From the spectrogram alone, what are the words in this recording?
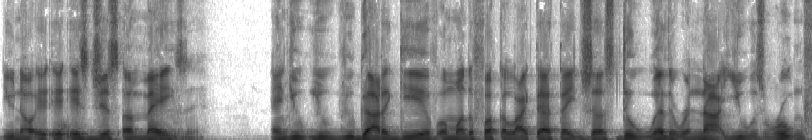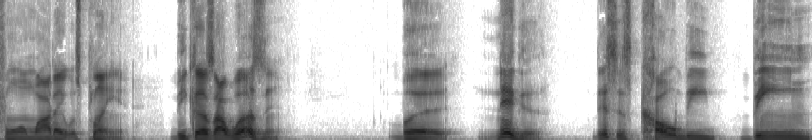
you know, it, it- it's just amazing. And you you you gotta give a motherfucker like that they just do, whether or not you was rooting for him while they was playing. Because I wasn't. But nigga, this is Kobe Bean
